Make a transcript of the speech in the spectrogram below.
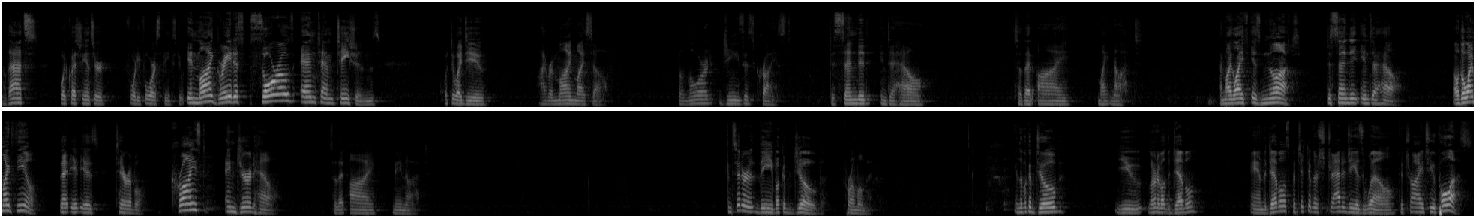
Now that's what question answer 44 speaks to. In my greatest sorrows and temptations, what do I do? I remind myself the Lord Jesus Christ descended into hell so that I might not. And my life is not descending into hell, although I might feel that it is terrible. Christ endured hell so that I may not. Consider the book of Job for a moment. In the book of Job, you learn about the devil and the devil's particular strategy as well to try to pull us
